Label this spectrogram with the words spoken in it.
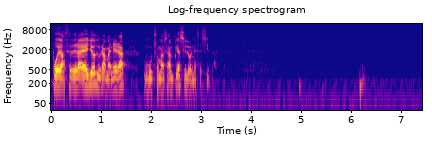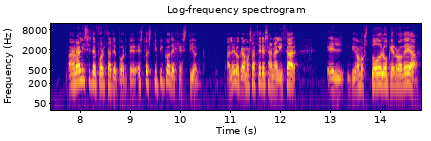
pueda acceder a ello de una manera mucho más amplia si lo necesita. Análisis de fuerzas de Porter. Esto es típico de gestión. ¿vale? Lo que vamos a hacer es analizar el, digamos, todo lo que rodea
